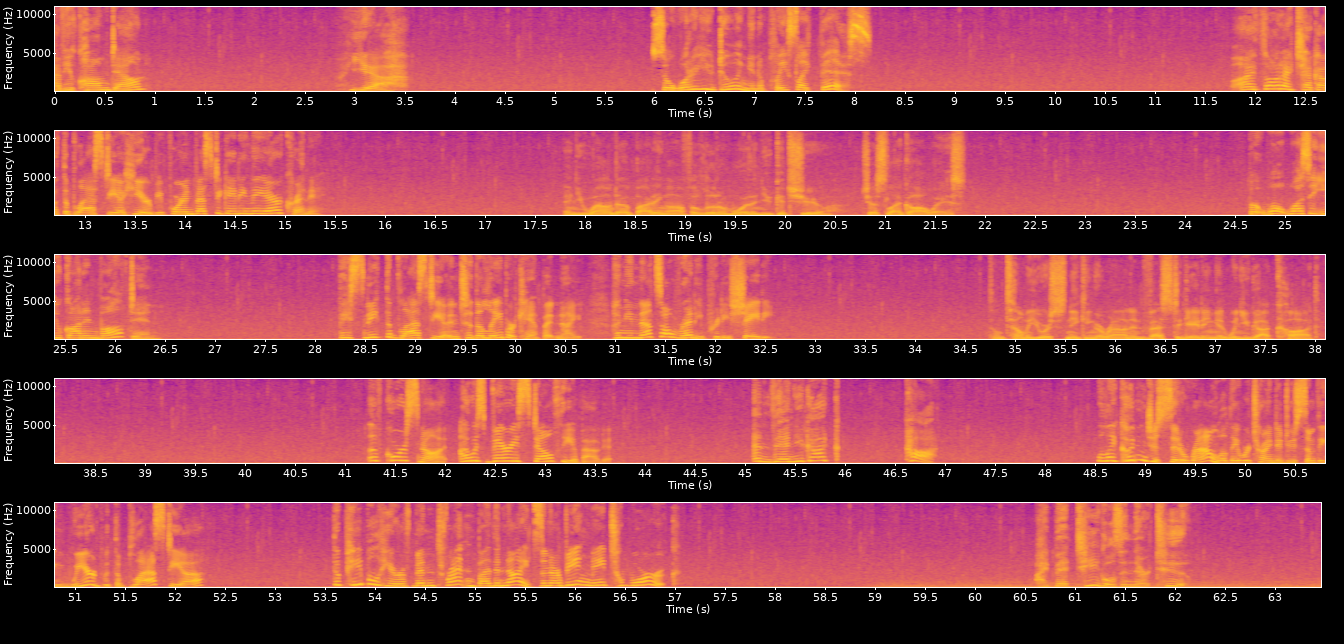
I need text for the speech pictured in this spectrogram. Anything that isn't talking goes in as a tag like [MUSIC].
Have you calmed down? Yeah. So what are you doing in a place like this? I thought I'd check out the Blastia here before investigating the Aer Krene. And you wound up biting off a little more than you could chew, just like always. But what was it you got involved in? They sneaked the Blastia into the labor camp at night. I mean, that's already pretty shady. Don't tell me you were sneaking around investigating it when you got caught. Of course not. I was very stealthy about it. And then you got caught. Well, I couldn't just sit around while they were trying to do something weird with the Blastia. The people here have been threatened by the Knights and are being made to work. Bet Teagle's in there too.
